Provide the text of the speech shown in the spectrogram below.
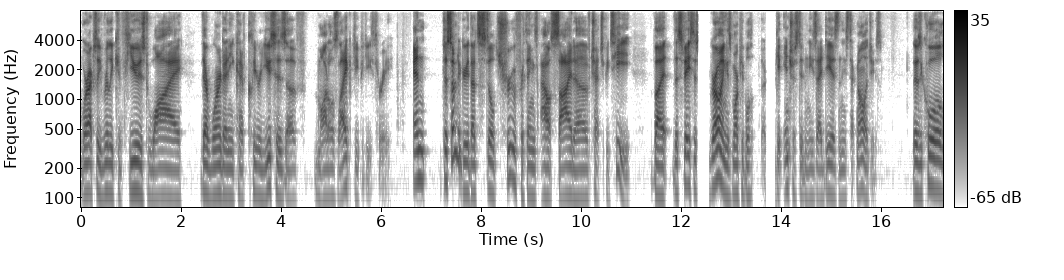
were actually really confused why there weren't any kind of clear uses of models like GPT 3. And to some degree, that's still true for things outside of ChatGPT, but the space is growing as more people get interested in these ideas and these technologies. There's a cool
